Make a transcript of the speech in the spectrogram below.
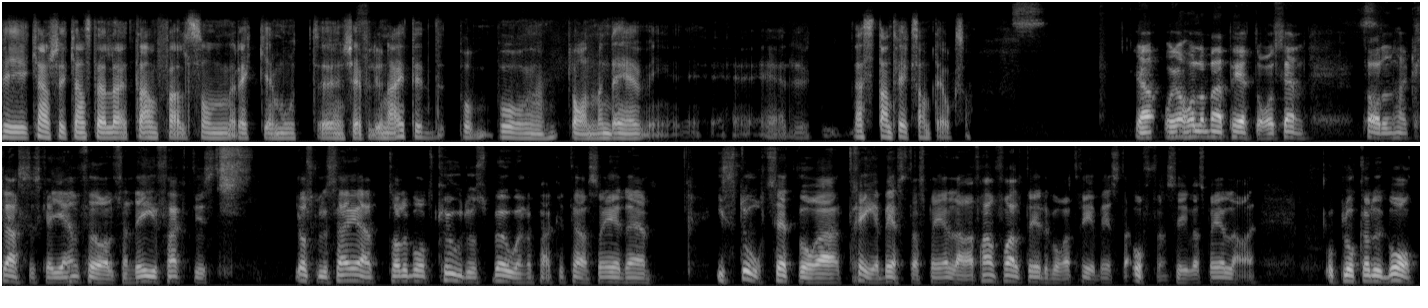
vi kanske kan ställa ett anfall som räcker mot eh, Sheffield United på, på plan, men det är, är nästan tveksamt det också. Ja, och jag håller med Peter. Och sen tar den här klassiska jämförelsen. Det är ju faktiskt, jag skulle säga att tar du bort Kudos, Bowen och Paketar så är det i stort sett våra tre bästa spelare. Framförallt är det våra tre bästa offensiva spelare. Och plockar du bort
